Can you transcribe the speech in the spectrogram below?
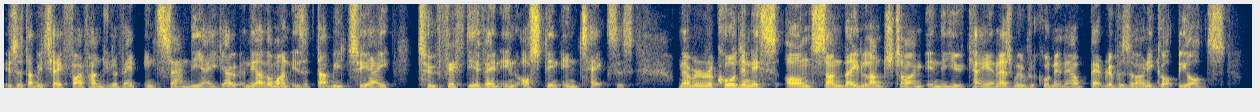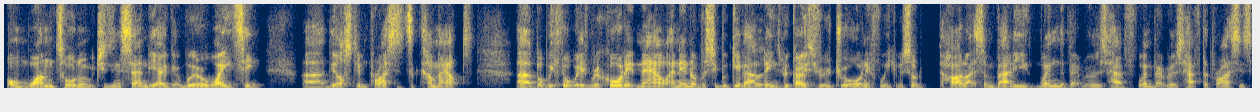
is a WTA 500 event in San Diego, and the other one is a WTA 250 event in Austin, in Texas. Now we're recording this on Sunday lunchtime in the UK, and as we're recording it now, Bet Rivers have only got the odds on one tournament, which is in San Diego. We're awaiting uh, the Austin prices to come out. Uh, but we thought we'd record it now, and then obviously we'll give our links. We go through a draw, and if we sort of highlight some value when the bet rivers have when bet rivers have the prices,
